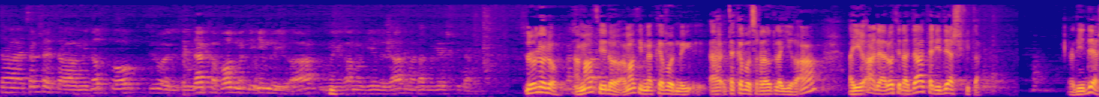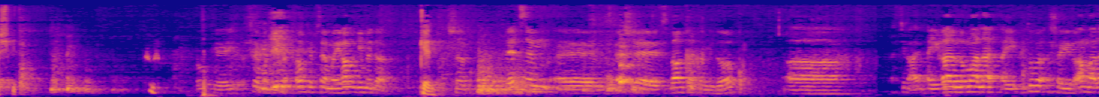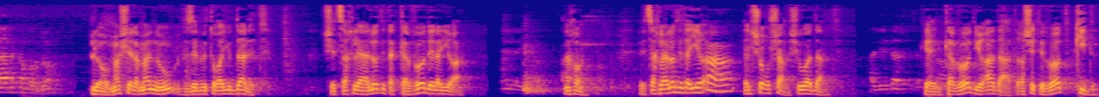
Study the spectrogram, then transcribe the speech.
אתה הצגת את המידות פה, כאילו על ידי הכבוד מגיעים ליראה, מיראה מגיעים לדעת, מהדעת מגיעים לשפיטה. לא, לא, לא, אמרתי לא, אמרתי מהכבוד, את הכבוד צריך לעלות ליראה, היראה לעלות אל הדעת על ידי השפיטה. על ידי השפיטה. אוקיי, אוקיי בסדר, מהיראה מגיעים לדעת. כן. עכשיו, בעצם, אחרי שהסברת את המידות, לא מעלה, כתוב שהיראה מעלה את הכבוד, לא? לא, מה שלמדנו, וזה בתורה י"ד, שצריך להעלות את הכבוד אל היראה. נכון. וצריך להעלות את היראה אל שורשה, שהוא הדעת. כן, כבוד, יראה, דעת. ראשי תיבות, קיד.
